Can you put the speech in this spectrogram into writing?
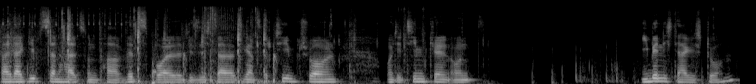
Weil da gibt es dann halt so ein paar Witzbolde, die sich da die ganze Zeit Team trollen und die Team killen und... Wie bin ich da gestorben?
